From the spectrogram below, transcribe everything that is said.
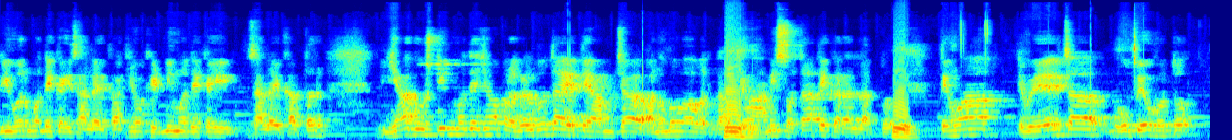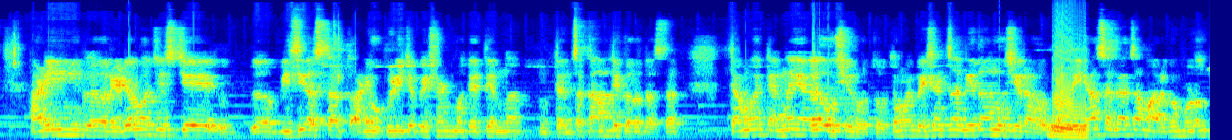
लिव्हरमध्ये काही झालंय का किंवा किडनीमध्ये काही झालंय का तर ह्या गोष्टींमध्ये जेव्हा प्रगल्भता येते आमच्या अनुभवावरनं. जेव्हा आम्ही स्वतः ते करायला लागतो. तेव्हा वेळेचा उपयोग होतो. आणि रेडिओलॉजिस्ट जे बिझी असतात आणि ओपीडीच्या पेशंटमध्ये त्यांना त्यांचं काम ते करत असतात त्यामुळे त्यांना यायला उशीर होतो. त्यामुळे पेशंटचं निदान उशिरा होतो. ह्या सगळ्याचा मार्ग म्हणून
